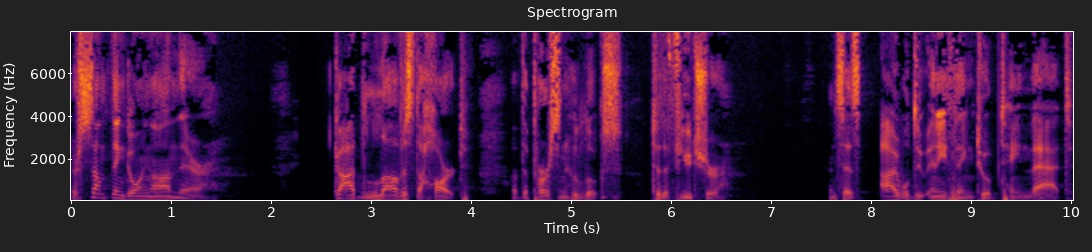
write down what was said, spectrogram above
there's something going on there. God loves the heart of the person who looks to the future and says, I will do anything to obtain that.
